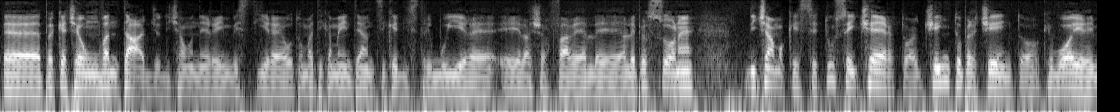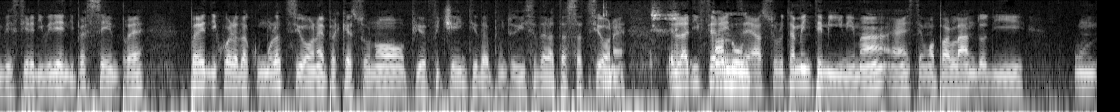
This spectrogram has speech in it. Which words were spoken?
eh, perché c'è un vantaggio diciamo, nel reinvestire automaticamente anziché distribuire e lasciar fare alle, alle, persone. Diciamo che se tu sei certo al 100% che vuoi reinvestire dividendi per sempre, prendi quelle d'accumulazione perché sono più efficienti dal punto di vista della tassazione. E la differenza è assolutamente minima, eh? stiamo parlando di un,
